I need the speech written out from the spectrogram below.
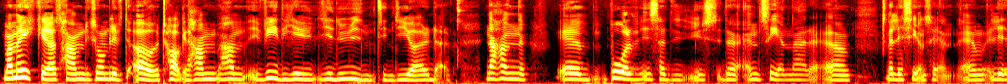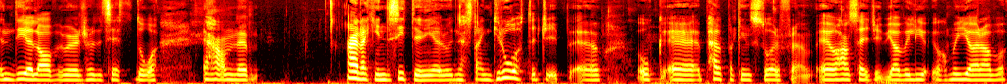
man märker att han liksom har blivit övertagen. Han, han vill genuint inte göra det där. När han, eh, Paul visade just den- en scen när, eh, eller scen, scen eh, en del av Revenge of the Sith då han eh, Anakin sitter ner och nästan gråter typ. eh, och eh, Palpatine står fram eh, och han säger typ jag, vill, jag kommer göra vad,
